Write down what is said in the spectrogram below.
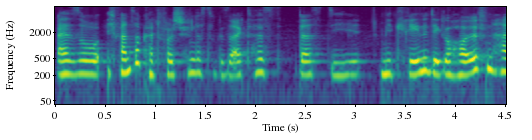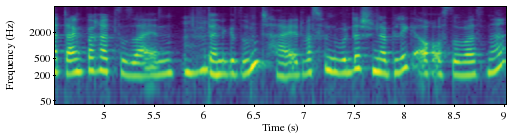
Also ich fand es auch gerade voll schön, dass du gesagt hast, dass die Migräne dir geholfen hat, dankbarer zu sein mhm. für deine Gesundheit. Was für ein wunderschöner Blick auch auf sowas, ne?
